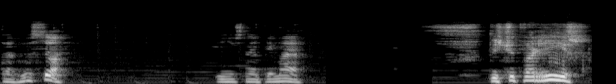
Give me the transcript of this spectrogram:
Так, ну все. Финишная прямая. Ты что творишь?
